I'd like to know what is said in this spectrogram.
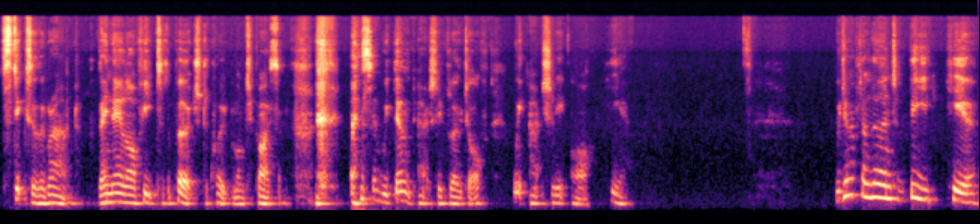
stick to the ground. They nail our feet to the perch, to quote Monty Python. and so we don't actually float off we actually are here. We do have to learn to be here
